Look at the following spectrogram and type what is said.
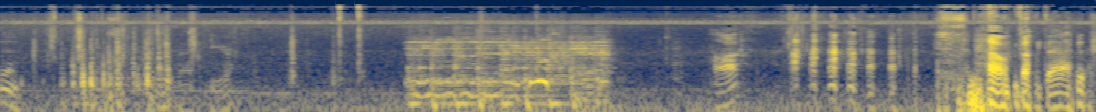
In. How about that?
